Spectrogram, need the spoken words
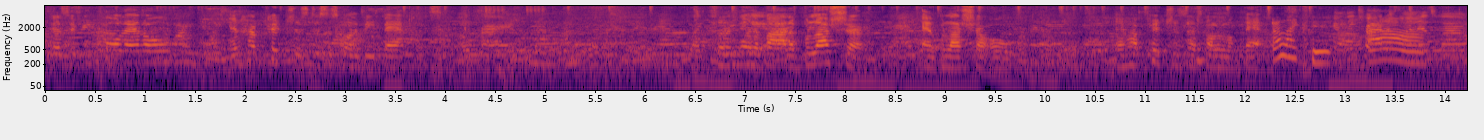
Because if you pull that over, in her pictures, this is going to be backwards. Okay. Like So you want to buy the blusher and blush her over. In her pictures, that's going to look backwards. I like it. Can we try this one as Wow. well?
